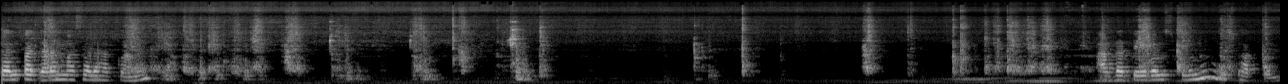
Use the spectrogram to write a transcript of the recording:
ಸ್ವಲ್ಪ ಗರಂ ಮಸಾಲ ಹಾಕೋಣ. ಅರ್ಧ ಟೇಬಲ್ ಸ್ಪೂನು ಉಪ್ಪು ಹಾಕ್ತೀನಿ.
